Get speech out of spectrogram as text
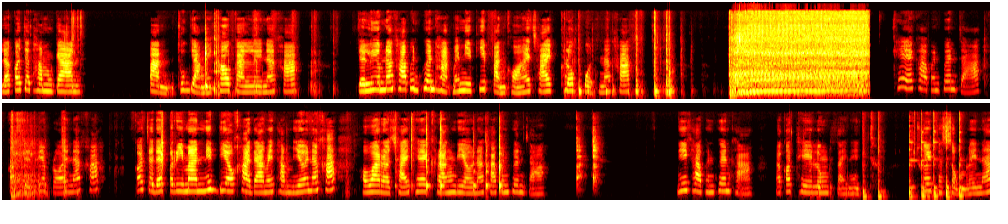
แล้วก็จะทำการ ปั่นทุกอย่างให้เข้ากันเลยนะคะ อย่าลืมนะคะ เพื่อนๆหากไม่มีที่ปั่นขอให้ใช้ครกบดนะคะโอเคค่ะเพื่อนๆจ๋าก็เสร็จเรียบร้อยนะคะ ก็จะได้ปริมาณนิดเดียวค่ะ ดาไม่ทำเยอะนะคะ เพราะว่าเราใช้แค่ครั้งเดียวนะคะ เพื่อนๆจ๋านี่ค่ะเพื่อนๆค่ะ แล้วก็เทลงใส่ในถ้วยผสมเลยนะ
